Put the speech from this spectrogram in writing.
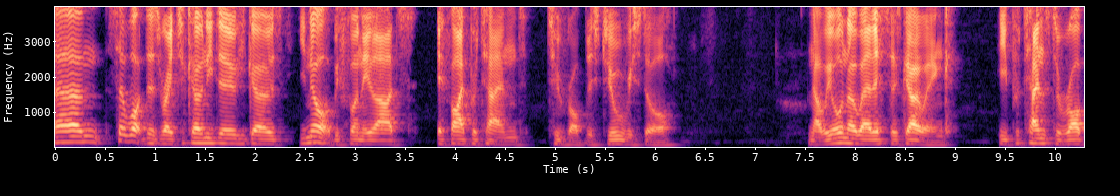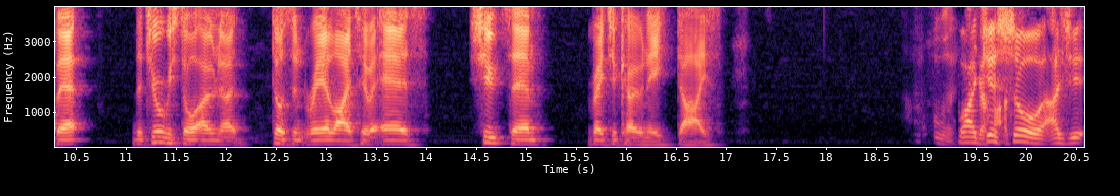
Um, so what does Re Cecconi do? He goes, "You know what would be funny, lads, if I pretend to rob this jewelry store." Now we all know where this is going. He pretends to rob it. The jewelry store owner doesn't realize who it is, shoots him. Re Cecconi dies. Well, I just saw as you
